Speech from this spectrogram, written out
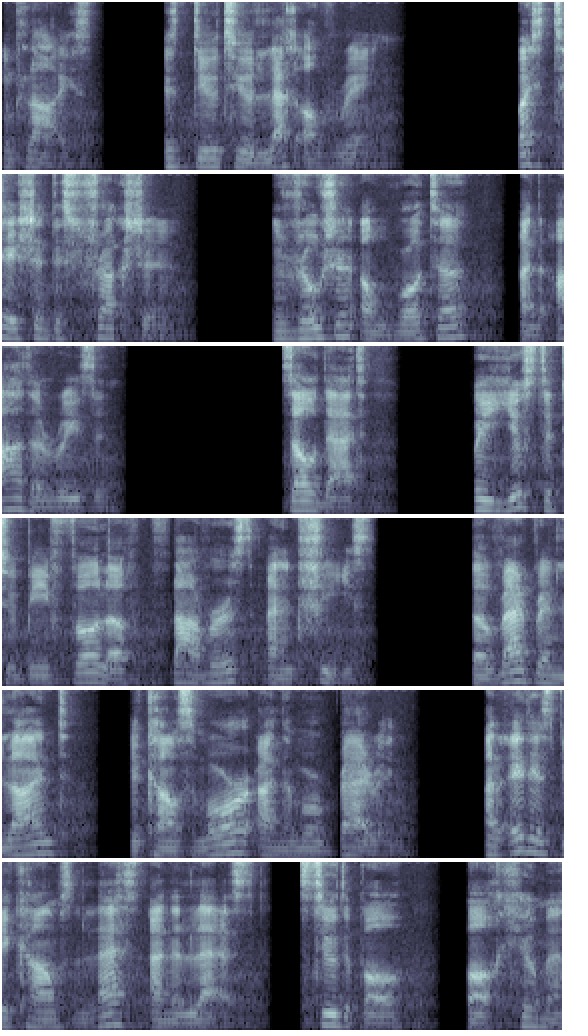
implies, is due to lack of rain, vegetation destruction, erosion of water, and other reasons. So that we used to be full of flowers and trees. The vibrant land becomes more and more barren, and it is becomes less and less suitable for human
